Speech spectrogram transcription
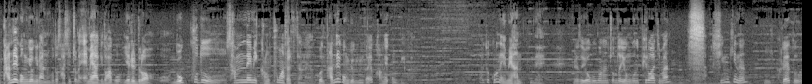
단일 공격이라는 것도 사실 좀 애매하기도 하고 예를 들어 노쿠도 3렘이 강풍 화살 쓰잖아요 그건 단일 공격인가요? 강액 공격인가요? 아, 좀 그런 애매한 네. 그래서 이 부분은 좀 더 연구는 필요하지만 신기는 이 그래도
